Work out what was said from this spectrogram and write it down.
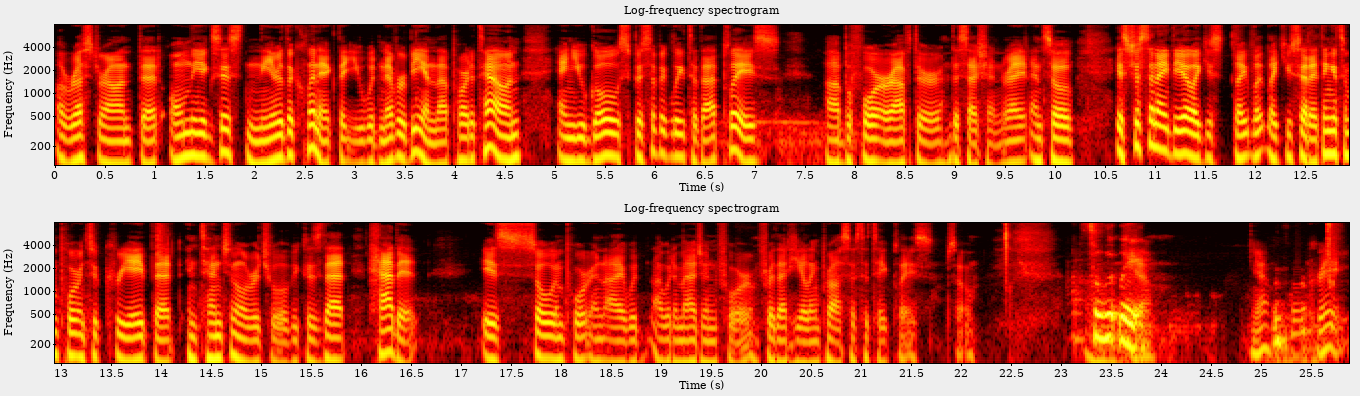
a restaurant that only exists near the clinic that you would never be in that part of town and you go specifically to that place uh, before or after the session, right? And so it's just an idea, like you like like you said. I think it's important to create that intentional ritual because that habit is so important i would i would imagine for for that healing process to take place so absolutely um, yeah, yeah. Mm-hmm. great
